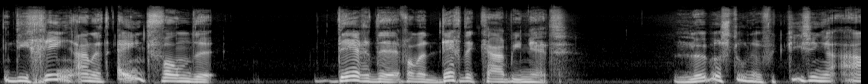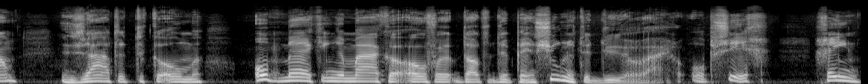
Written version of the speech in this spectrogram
die ging aan het eind van, de derde, van het derde kabinet Lubbers, toen er verkiezingen aan zaten te komen, opmerkingen maken over dat de pensioenen te duur waren. Op zich geen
